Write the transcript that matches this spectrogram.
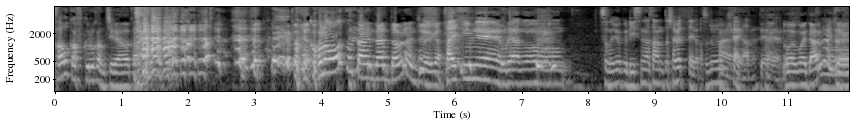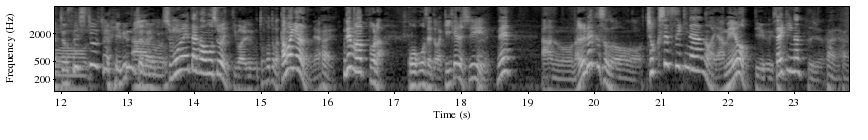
竿か袋かの違いは分かんない この音だダメなんじゃないか。最近ね俺あのーそのよくリスナーさんと喋ったりとかする機会があって、はいはい。おいこれダメなんじゃない？女性視聴者減るんじゃないあのの下ネタが面白いって言われるとことかたまにあるのね、はい。でもやっぱほら高校生とか聞いてるし、はい。ねあのなるべくその直接的なのはやめようっていうふうに最近なってるじゃない、はいはいはい。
